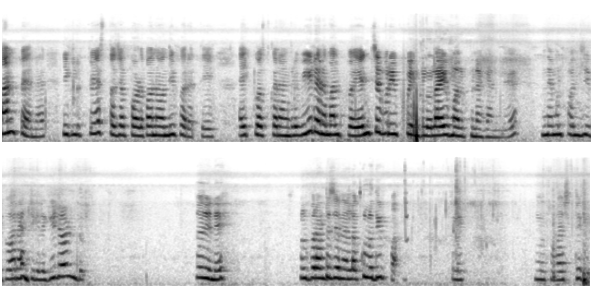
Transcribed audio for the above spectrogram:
ಪನ್ಪೇನೆ ನಿಕ್ಲು ಪೇಸ್ತ ಜಪ್ಪಾಡು ಪನ ಒಂದು ಬರತ್ತೆ ಅದಕ್ಕೋಸ್ಕರ ಅಂಗ್ಲು ವೀಡಿಯೋನ ಮಲ್ಪ ಎಂಚ ಬರೀ ಇಪ್ಪು ಇಂಕ್ಲು ಲೈವ್ ಮಲ್ಪನಾಗಂದೆ ಒಂದೇ ಮುಲ್ಪ ಒಂಜಿ ಗೋರಂಟಿಗೆ ಗಿಡ ಉಂಡು ಅದೇನೆ ಮುಲ್ಪ ರಂಟು ಜನ ಎಲ್ಲ ಕುಲು ದಿಪ್ಪ ಮುಲ್ಪ ಫಸ್ಟಿಗೆ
